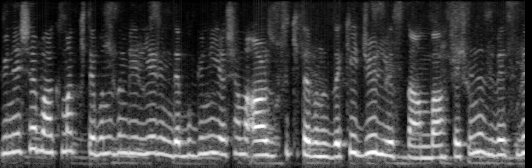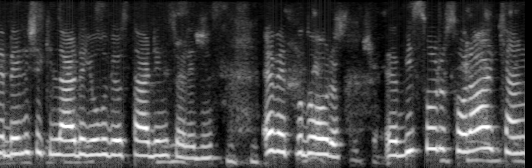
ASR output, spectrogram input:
Güneşe Bakmak kitabınızın bir yerinde bugünü yaşama arzusu kitabınızdaki Julius'tan bahsettiniz ve size belli şekillerde yolu gösterdiğini söylediniz. Evet bu doğru. Bir soru sorarken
